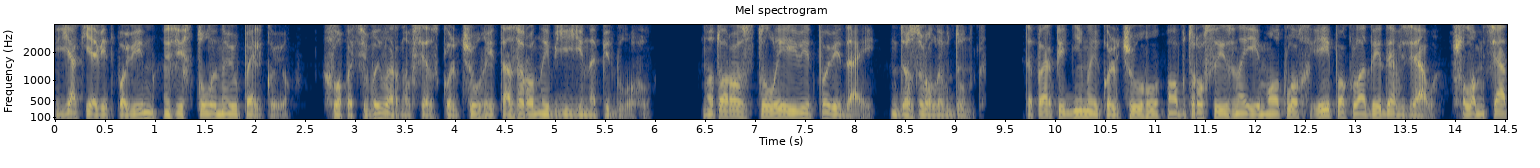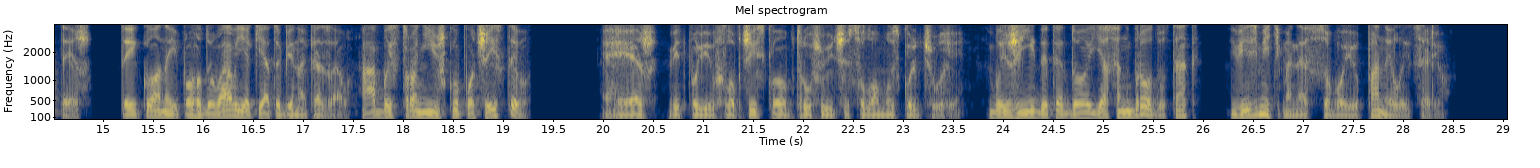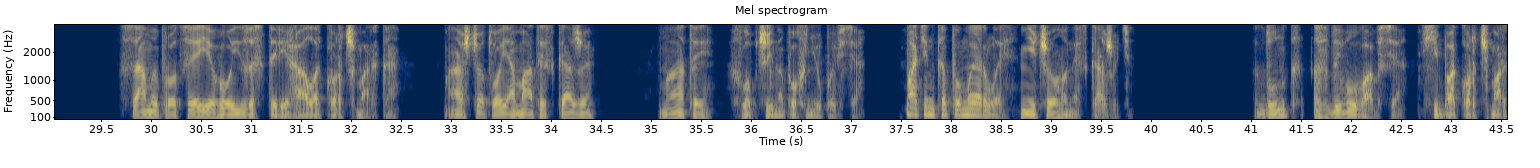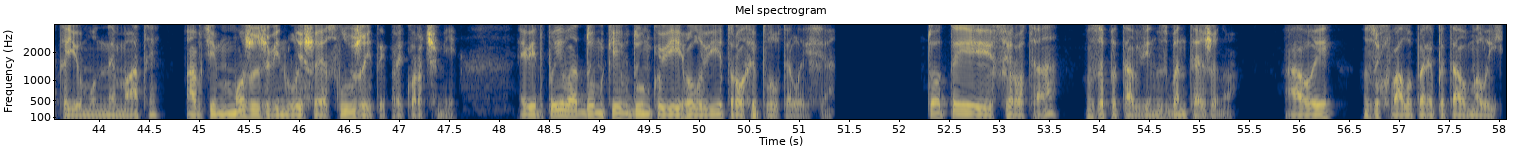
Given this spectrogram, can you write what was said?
Як я відповім зі стуленою пелькою. Хлопець вивернувся з кольчуги та зронив її на підлогу. Ну то розтули і відповідай, дозволив Дунк. Тепер підніми кольчугу, обтруси з неї мотлох і поклади, де взяв, шоломця теж. Ти коней погодував, як я тобі наказав, а бистроніжку почистив? Геж, відповів хлопчисько, обтрушуючи солому з кольчуги. Ви ж їдете до Ясенброду, так? Візьміть мене з собою, пане лицарю. Саме про це його і застерігала корчмарка. А що твоя мати скаже? Мати, хлопчина похнюпився. Матінка померли, нічого не скажуть. Дунк здивувався хіба корчмарка йому не мати? А втім, може ж він лише служити при корчмі. Від пива думки в дунковій голові трохи плуталися. То ти сирота? запитав він збентежено. А ви? зухвало перепитав малий.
